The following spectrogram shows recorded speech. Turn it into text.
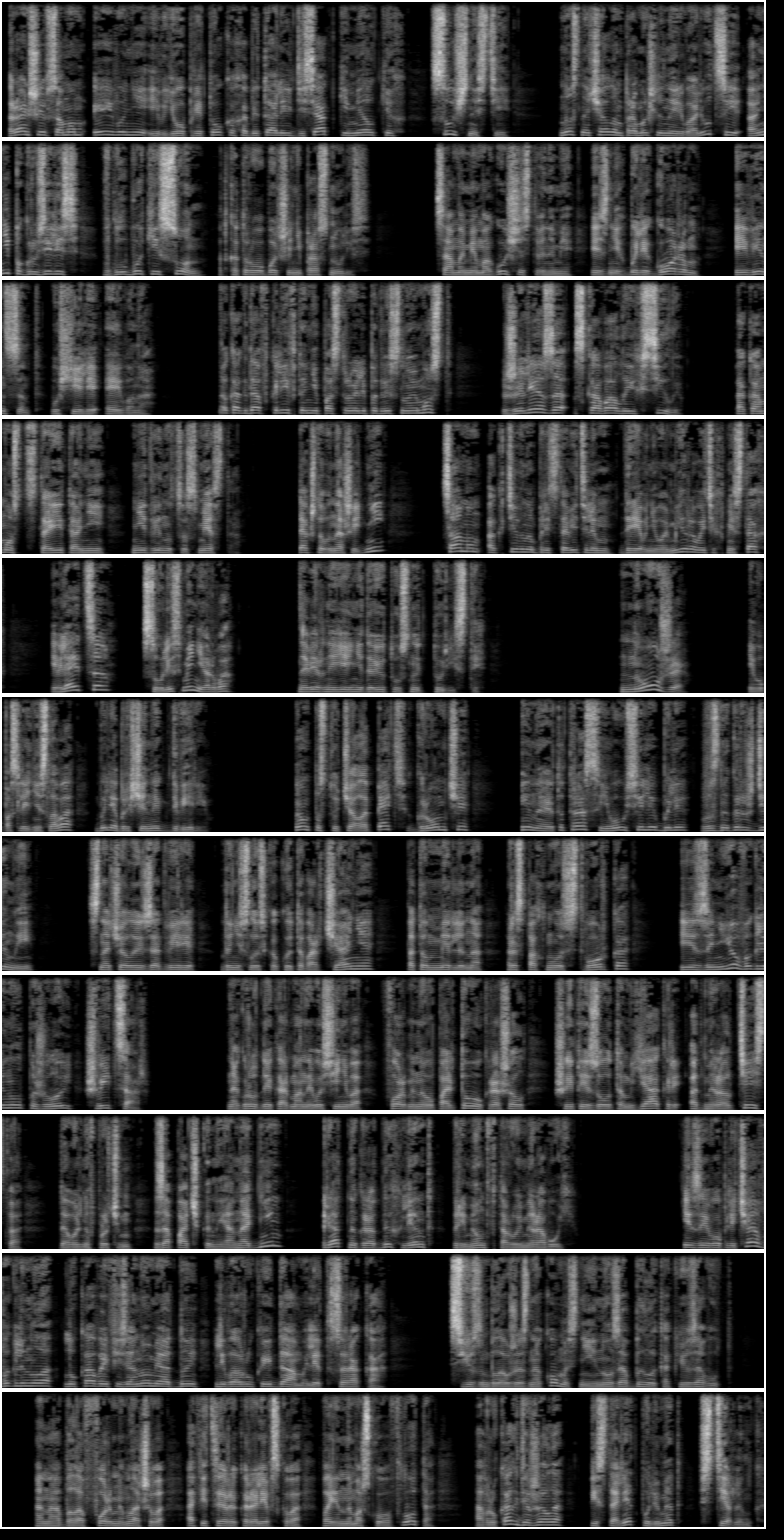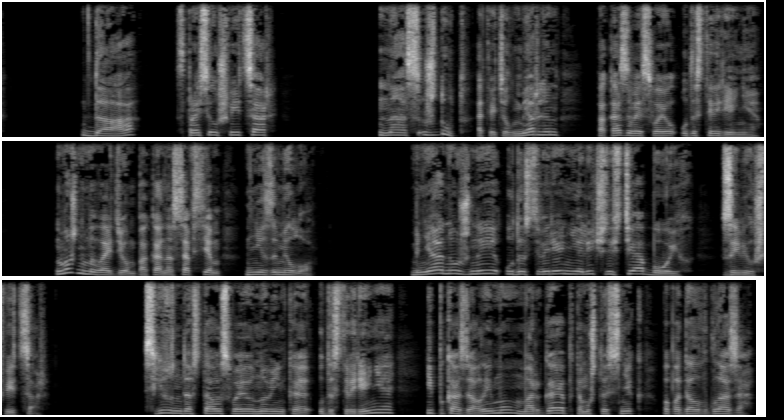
Раньше в самом Эйвоне, и в его притоках обитали десятки мелких сущностей, но с началом промышленной революции они погрузились в глубокий сон, от которого больше не проснулись. Самыми могущественными из них были Гором и Винсент в ущелье Эйвона. Но когда в Клифтоне построили подвесной мост, железо сковало их силы. Пока мост стоит, они не двинутся с места. Так что в наши дни самым активным представителем древнего мира в этих местах является Сулис Минерва. Наверное, ей не дают уснуть туристы. «Ну же!» Его последние слова были обращены к двери. Он постучал опять, громче, и на этот раз его усилия были вознаграждены. Сначала из-за двери донеслось какое-то ворчание, потом медленно распахнулась створка, и из-за нее выглянул пожилой швейцар. Нагрудный карман его синего форменного пальто украшал шитый золотом якорь Адмиралтейства, довольно, впрочем, запачканный, а над ним ряд наградных лент времен Второй мировой. Из-за его плеча выглянула лукавая физиономия одной леворукой дамы лет сорока. Сьюзен была уже знакома с ней, но забыла, как ее зовут. Она была в форме младшего офицера Королевского военно-морского флота, а в руках держала пистолет-пулемет «Стерлинг». «Да?» — спросил швейцар. «Нас ждут», — ответил Мерлин, показывая свое удостоверение. «Можно мы войдем, пока нас совсем не замело?» «Мне нужны удостоверения личности обоих», — заявил швейцар. Сьюзен достала свое новенькое удостоверение и показала ему, моргая, потому что снег попадал в глаза.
